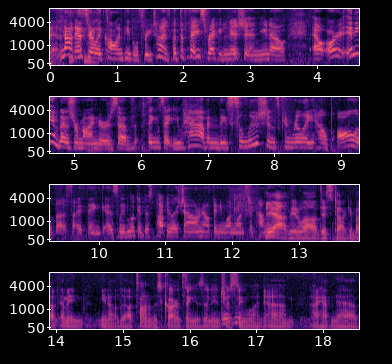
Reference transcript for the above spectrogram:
and not necessarily calling people three times, but the face recognition. You know, uh, or any of those reminders of things that you have, and these solutions can really help all of us. I think as we look at this population. I don't know if anyone wants to comment. Yeah, I mean, well, I'll just talk about. I mean, you know, the autonomous car thing is an interesting one. Um, I happen to have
